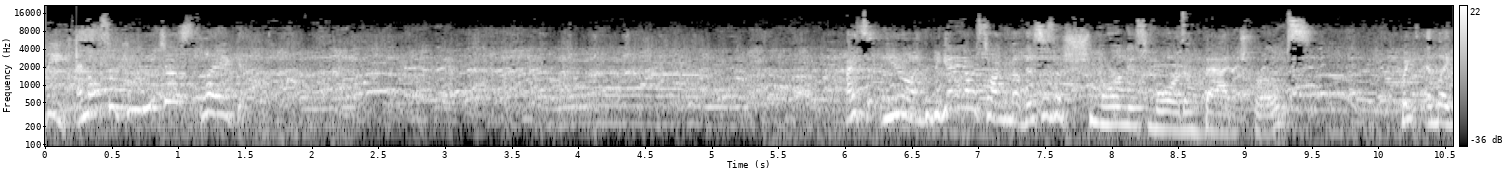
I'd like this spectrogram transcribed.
please. And also, can we just like? I, you know, at the beginning I was talking about this is a smorgasbord of bad tropes. And, like,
